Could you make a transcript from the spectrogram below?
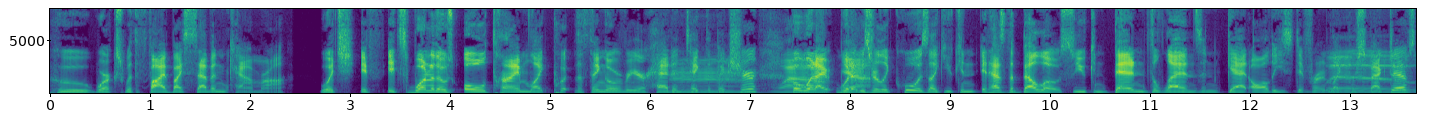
who works with a five by seven camera. Which, if it's one of those old time, like put the thing over your head and take the picture. Mm, But what I wow, what it was really cool is like you can it has the bellows, so you can bend the lens and get all these different like perspectives.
